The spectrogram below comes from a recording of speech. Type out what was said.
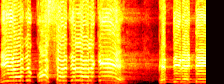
ఈరోజు కోస్తా జిల్లాలకి పెద్దిరెడ్డి.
